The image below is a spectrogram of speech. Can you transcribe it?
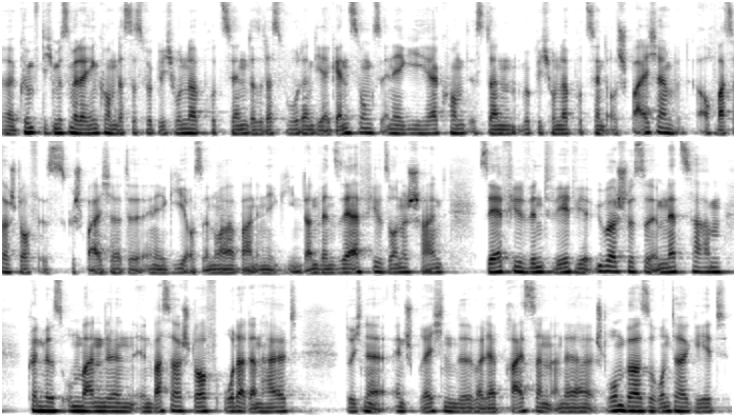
äh, künftig müssen wir dahin kommen, dass das wirklich 100 Prozent, also das, wo dann die Ergänzungsenergie herkommt, ist dann wirklich 100 Prozent aus Speichern. Auch Wasserstoff ist gespeicherte Energie aus erneuerbaren Energien. Dann, wenn sehr viel Sonne scheint, sehr viel Wind weht, wir Überschüsse im Netz haben, können wir das umwandeln in Wasserstoff oder dann halt durch eine entsprechende, weil der Preis dann an der Strombörse runtergeht,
